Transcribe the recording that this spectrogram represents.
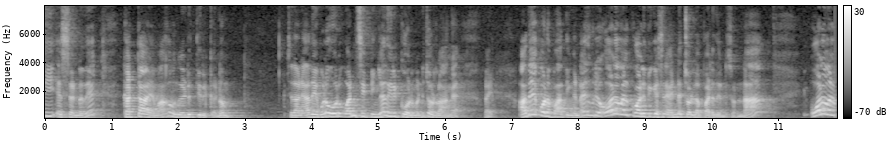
சிஎஸ் என்றது கட்டாயமாக அவங்க எடுத்திருக்கணும். சரிதானே? அதே போல் ஒரு ஒன் சிட்டிங்கில் அது இருக்கணும்னு சொல்கிறாங்க ரைட் அதே போல் பார்த்தீங்கன்னா இதுக்குரிய ஓலவல் குவாலிஃபிகேஷன் என்ன சொல்லப்படுதுன்னு சொன்னால் ஓலவல்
